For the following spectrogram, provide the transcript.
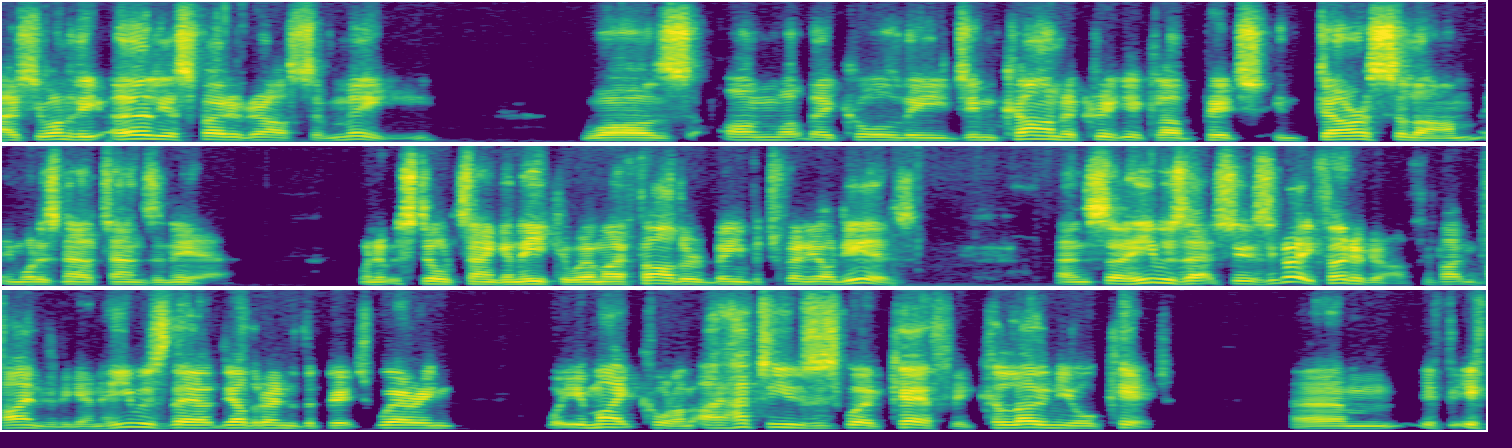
actually, one of the earliest photographs of me was on what they call the Gymkhana Cricket Club pitch in Dar es Salaam, in what is now Tanzania, when it was still Tanganyika, where my father had been for 20 odd years. And so he was actually, it's a great photograph, if I can find it again. He was there at the other end of the pitch wearing what you might call, I have to use this word carefully, colonial kit. Um, if, if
